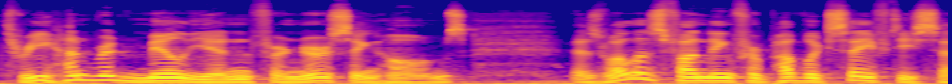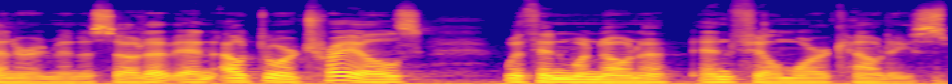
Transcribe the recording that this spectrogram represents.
300 million for nursing homes as well as funding for Public Safety Center in Minnesota and outdoor trails within Winona and Fillmore counties.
